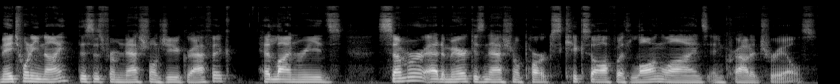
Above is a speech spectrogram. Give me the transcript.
May 29th, this is from National Geographic. Headline reads Summer at America's National Parks kicks off with long lines and crowded trails.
